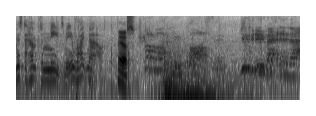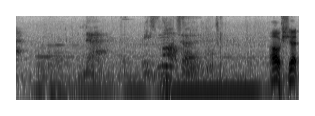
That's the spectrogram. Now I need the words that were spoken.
Mr. Hampton needs me right now. Yes. Come on, you bastard! You can do better than that! Nah, it's my turn! Oh, shit.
